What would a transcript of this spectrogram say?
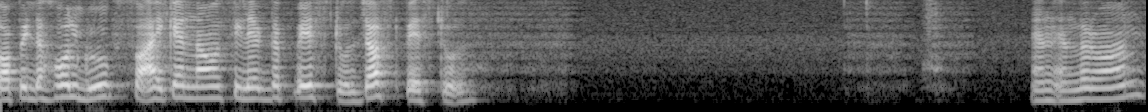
copied the whole group so i can now select the paste tool just paste tool. And another one.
